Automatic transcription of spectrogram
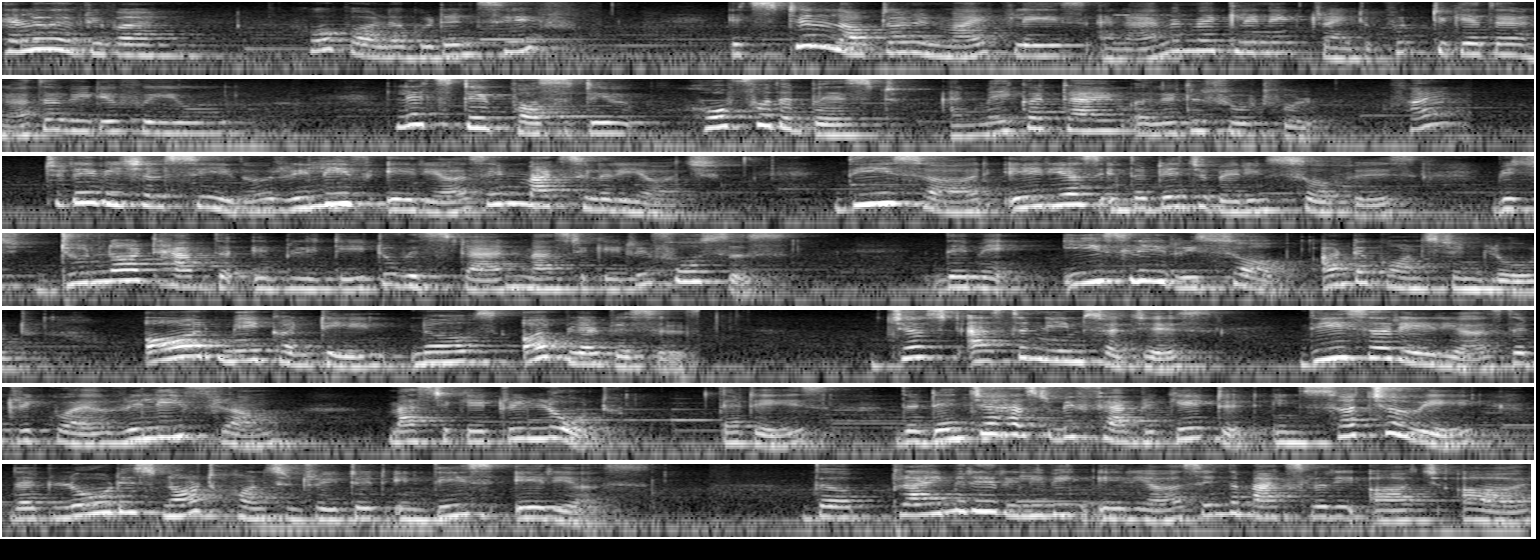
Hello everyone. Hope all are good and safe. It's still lockdown in my place and I'm in my clinic trying to put together another video for you. Let's stay positive, hope for the best and make our time a little fruitful. Fine? Today we shall see the relief areas in maxillary arch. These are areas in the denture bearing surface which do not have the ability to withstand masticatory forces. They may easily resorb under constant load or may contain nerves or blood vessels. Just as the name suggests, these are areas that require relief from masticatory load. That is, the denture has to be fabricated in such a way that load is not concentrated in these areas. The primary relieving areas in the maxillary arch are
